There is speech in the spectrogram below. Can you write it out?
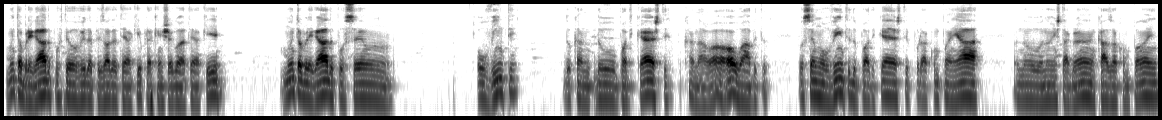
Muito obrigado por ter ouvido o episódio até aqui, para quem chegou até aqui. Muito obrigado por ser um ouvinte do, can do podcast, do canal, ó, ó, o hábito. Por ser um ouvinte do podcast, por acompanhar no, no Instagram, caso acompanhe.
